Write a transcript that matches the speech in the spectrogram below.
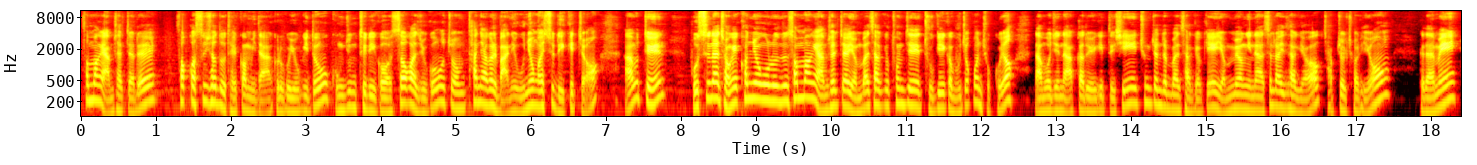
선망의 암살자를 섞어 쓰셔도 될 겁니다. 그리고 여기도 공중 트리거 써가지고 좀 탄약을 많이 운용할 수도 있겠죠. 아무튼 보스나 정액 컨용으로는 선망의 암살자 연발 사격 통제 두 개가 무조건 좋고요. 나머지는 아까도 얘기했듯이 충전 전발 사격에 연명이나 슬라이드 사격, 잡졸 처리용, 그 다음에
